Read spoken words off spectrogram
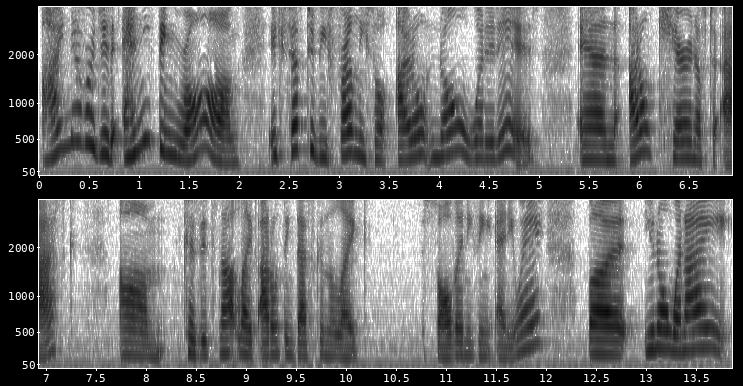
I never did anything wrong except to be friendly, so I don't know what it is. And I don't care enough to ask um because it's not like I don't think that's going to like solve anything anyway. But, you know, when I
